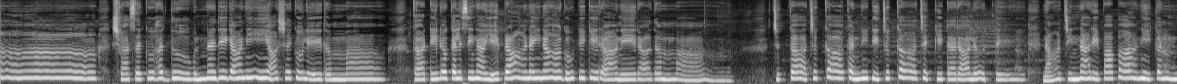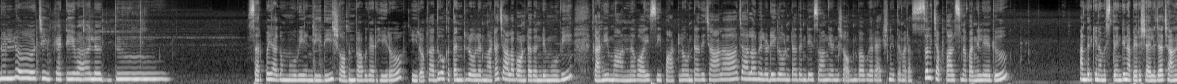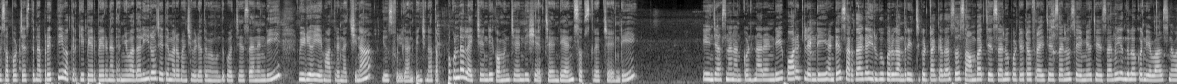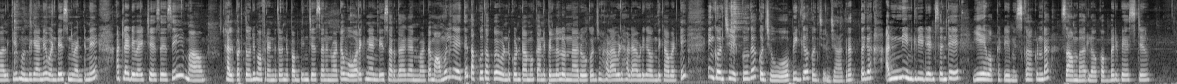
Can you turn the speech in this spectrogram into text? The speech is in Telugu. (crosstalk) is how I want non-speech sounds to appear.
శ్వాసకు హద్దు ఉన్నది గాని ఆశకు లేదమ్మా. కాటిలో కలిసిన ఏ ప్రాణైనా గూటికి రానే రాదమ్మా. చుక్క చుక్క కన్నిటి చుక్క చెక్కిట రాలొద్దే నా చిన్నారి పాప నీ కన్నుల్లో చీకటి వాలొద్దు. సర్పయాగం మూవీ అండి ఇది. శోభన్ బాబు గారి హీరో హీరో కాదు ఒక తండ్రి రోల్ అనమాట చాలా బాగుంటుందండి మూవీ. కానీ మా అన్న వాయిస్ ఈ పాటలో ఉంటుంది. చాలా చాలా మెలోడీగా ఉంటుందండి సాంగ్. అండ్ శోభన్ బాబు గారి యాక్షన్ అయితే మరి అస్సలు చెప్పాల్సిన పని లేదు. అందరికీ నమస్తే అండి. నా పేరు శైలజ. ఛానల్ సపోర్ట్ చేస్తున్న ప్రతి ఒక్కరికి పేరు పేరున ధన్యవాదాలు. ఈరోజు అయితే మరో మంచి వీడియోతో మేము ముందుకు వచ్చేసానండి. వీడియో ఏమాత్రం నచ్చినా యూస్ఫుల్గా అనిపించినా తప్పకుండా లైక్ చేయండి కామెంట్ చేయండి షేర్ చేయండి అండ్ సబ్స్క్రైబ్ చేయండి. ఏం చేస్తున్నాను అనుకుంటున్నారండి? పోరట్లండి. అంటే సరదాగా ఇరుగు పొరుగు అందరూ ఇచ్చుకుంటాం కదా. సో సాంబార్ చేశాను పొటాటో ఫ్రై చేశాను సేమియా చేశాను. ఇందులో కొన్ని ఇవ్వాల్సిన వాళ్ళకి ముందుగానే వండేసిన వెంటనే అట్లా డివైడ్ చేసేసి మా హెల్పర్తోని మా ఫ్రెండ్తోని పంపించేశానమాట ఓరకినే అండి సరదాగా అనమాట మామూలుగా అయితే తక్కువ తక్కువే వండుకుంటాము కానీ పిల్లలు ఉన్నారు కొంచెం హడావిడి హడావిడిగా ఉంది కాబట్టి ఇంకొంచెం ఎక్కువగా కొంచెం ఓపిక్గా కొంచెం జాగ్రత్తగా అన్ని ఇంగ్రీడియంట్స్ అంటే ఏ ఒక్కటి మిస్ కాకుండా సాంబార్లో కొబ్బరి పేస్ట్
